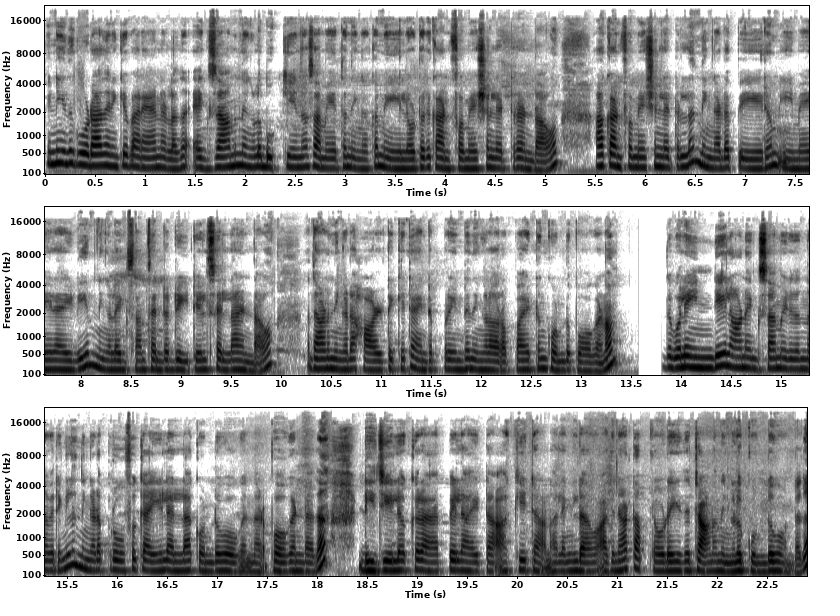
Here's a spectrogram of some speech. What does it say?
പിന്നെ ഇത് കൂടാതെ എനിക്ക് പറയാനുള്ളത് എക്സാം നിങ്ങൾ ബുക്ക് ചെയ്യുന്ന സമയത്ത് നിങ്ങൾക്ക് മെയിലോട്ടൊരു കൺഫർമേഷൻ ലെറ്റർ ഉണ്ടാവും. ആ കൺഫർമേഷൻ ലെറ്ററിൽ നിങ്ങളുടെ പേരും ഇമെയിൽ ഐ ഡിയും നിങ്ങളുടെ എക്സാം സെന്റർ ഡീറ്റെയിൽസ് എല്ലാം ഉണ്ടാവും. അതാണ് നിങ്ങളുടെ ഹാൾ ടിക്കറ്റ് അതിന്റെ പ്രിന്റ് നിങ്ങൾ ഉറപ്പായിട്ടും കൊണ്ടുപോകണം. അതുപോലെ ഇന്ത്യയിലാണ് എക്സാം എഴുതുന്നവരെങ്കിൽ നിങ്ങളുടെ പ്രൂഫ് കയ്യിലല്ല കൊണ്ടുപോകുന്ന പോകേണ്ടത്. ഡി ജി ലോക്കർ ആപ്പിലായിട്ട് ആക്കിയിട്ടാണ്. അല്ലെങ്കിൽ അതിനകത്ത് അപ്ലോഡ് ചെയ്തിട്ടാണ് നിങ്ങൾ കൊണ്ടുപോകേണ്ടത്.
